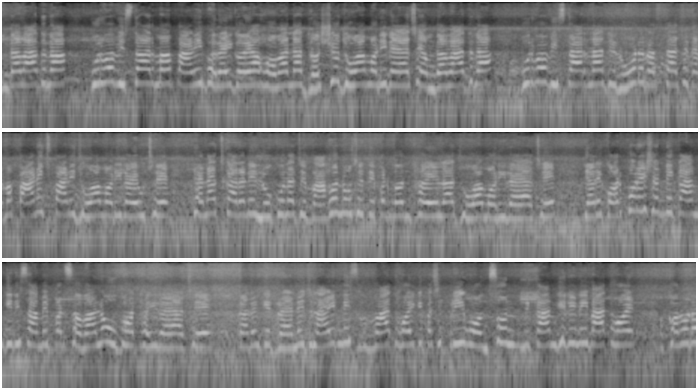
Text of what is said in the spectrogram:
અમદાવાદના પૂર્વ વિસ્તારમાં પાણી ભરાઈ ગયા હોવાના દ્રશ્યો જોવા મળી રહ્યા છે. અમદાવાદના પૂર્વ વિસ્તારના જે રોડ રસ્તા છે, તેમાં પાણી જ પાણી જોવા મળી રહ્યું છે. તેના જ કારણે લોકોના જે વાહનો છે, તે પણ બંધ થયેલા જોવા મળી રહ્યા છે. ત્યારે કોર્પોરેશનની કામગીરી સામે પણ સવાલો ઊભા થઈ રહ્યા છે. કારણ કે ડ્રેનેજ લાઇનની વાત હોય કે પછી પ્રી મોન્સૂનની કામગીરીની વાત હોય, કરોડો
